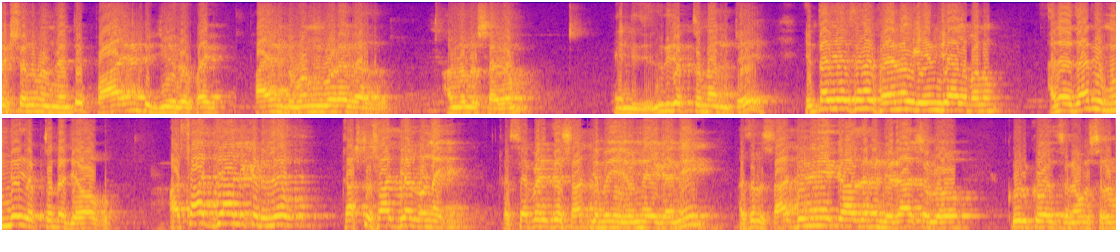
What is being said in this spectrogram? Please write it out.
లక్షల మంది అంటే point zero five. Point one కూడా కాదు. అందులో సగం. ఎనిమిది ఎందుకు చెప్తున్నానంటే ఇంత చేసినా ఫైనల్గా ఏం చేయాలి మనం? అనే దానికి ముందే చెప్తున్న జవాబు. అసాధ్యాలు ఇక్కడ లేవు. కష్ట సాధ్యాలు ఉన్నాయి. కష్టపడితే సాధ్యమయ్యే ఉన్నాయి కానీ అసలు సాధ్యమే కాదనే నిరాశలో కూరుకోవాల్సిన అవసరం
